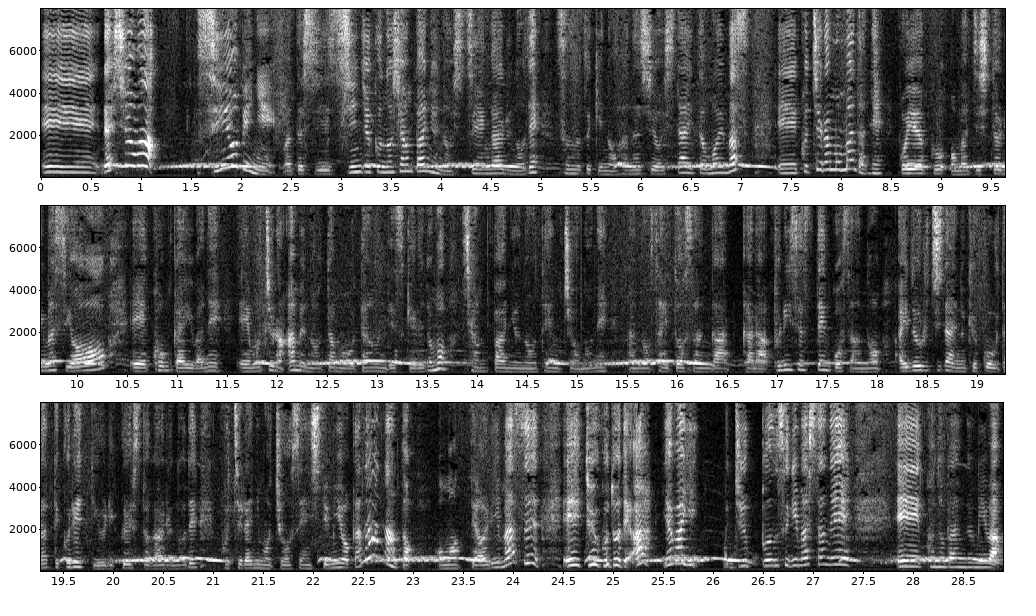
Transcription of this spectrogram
えー、来週は水曜日に私新宿のシャンパーニュの出演があるのでその時のお話をしたいと思います、えーこちらもまだねご予約お待ちしておりますよ、えー今回はね、えーもちろん雨の歌も歌うんですけれどもシャンパーニュの店長のねあの斉藤さんがからプリンセス天功さんのアイドル時代の曲を歌ってくれっていうリクエストがあるのでこちらにも挑戦してみようかななんと思っております、えということであやばい10分過ぎましたね、えこの番組は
